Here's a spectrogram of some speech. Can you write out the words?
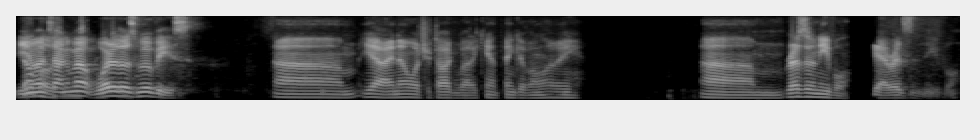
You know what I'm talking about? What are those movies? Um, yeah, I know what you're talking about. I can't think of them. Let me. Um, Resident Evil. Yeah, Resident Evil.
